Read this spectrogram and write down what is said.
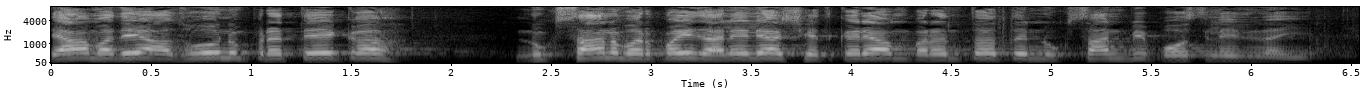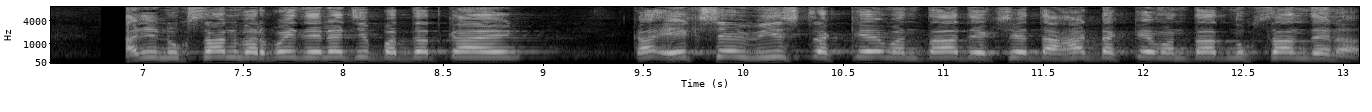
त्यामध्ये अजून प्रत्येक नुकसान भरपाई झालेल्या शेतकऱ्यांपर्यंत ते नुकसान बी पोहोचलेले नाही. आणि नुकसान भरपाई देण्याची पद्धत काय? का एकशे वीस टक्के म्हणतात एकशे दहा टक्के म्हणतात नुकसान देणं.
